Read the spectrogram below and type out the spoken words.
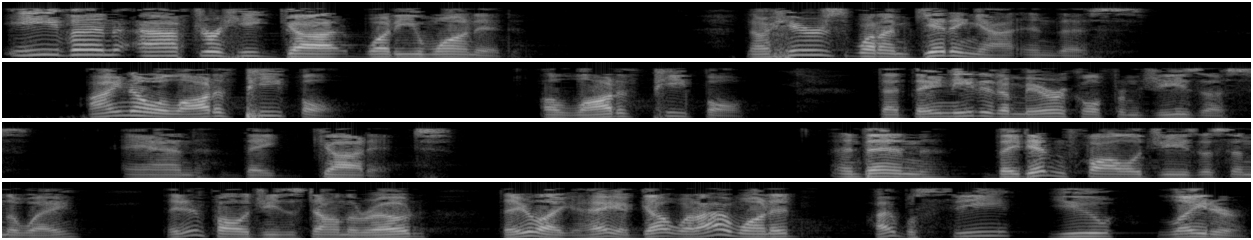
even after he got what he wanted. Now here's what I'm getting at in this. I know a lot of people, a lot of people, that they needed a miracle from Jesus, and they got it. And then they didn't follow Jesus in the way. They didn't follow Jesus down the road. They were like, hey, I got what I wanted. I will see you later.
